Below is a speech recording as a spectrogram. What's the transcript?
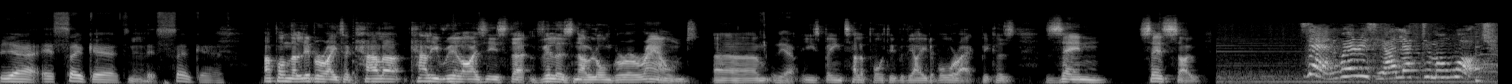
Yeah. It's so good. It's so good. Up on the Liberator, Calla, Cally realizes that Vila's no longer around. Um, Yeah. He's been teleported with the aid of Orac because Zen says so. Zen, where is he? I left him on watch.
